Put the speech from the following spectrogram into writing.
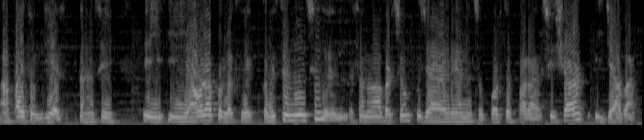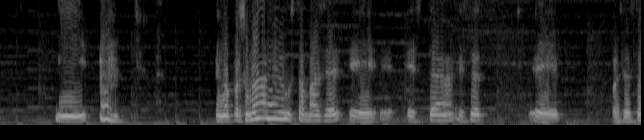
Ah, Python, yes, sí. Y, y, ahora por lo que con este anuncio de esa nueva versión, pues ya agregan el soporte para C Sharp y Java. Y en lo personal a mí me gusta más eh, eh esta, este eh, pues esta,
